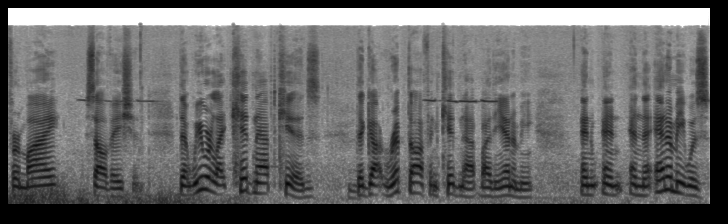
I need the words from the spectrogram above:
for my salvation. That we were like kidnapped kids that got ripped off and kidnapped by the enemy. And, and, and the enemy was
